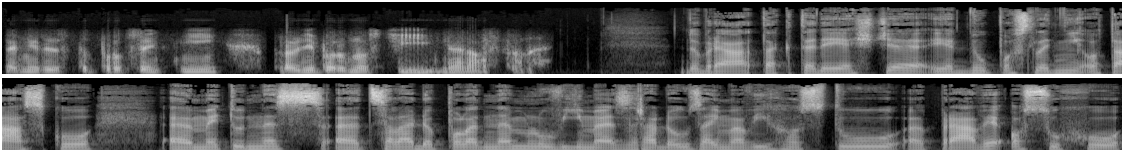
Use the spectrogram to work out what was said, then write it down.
téměř 100% pravděpodobností nenastane. Dobrá, tak tedy ještě jednu poslední otázku. Eh, my tu dnes eh, celé dopoledne mluvíme s řadou zajímavých hostů eh, právě o suchu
